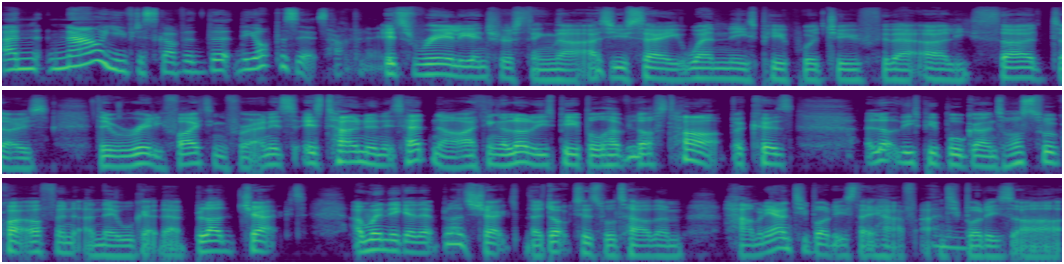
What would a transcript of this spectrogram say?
And now you've discovered that the opposite's happening. It's really interesting that, as you say, when these people were due for their early third dose, they were really fighting for it. And it's, it's turned in its head now. I think a lot of these people have lost heart because a lot of these people go into hospital quite often and they will get their blood checked. And when they get their blood checked, their doctors will tell them how many antibodies they have. Mm. Antibodies are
